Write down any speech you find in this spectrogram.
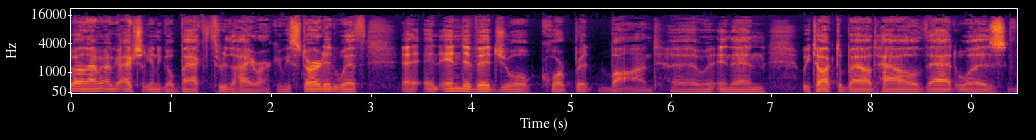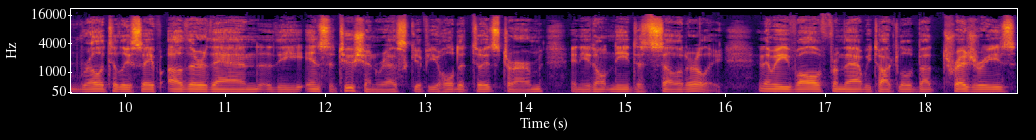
well, I'm actually going to go back through the hierarchy. We started with a, an individual corporate bond, uh, and then we talked about how that was relatively safe, other than the institution risk if you hold it to its term and you don't need to sell it early. And then we evolved from that. We talked a little about treasuries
